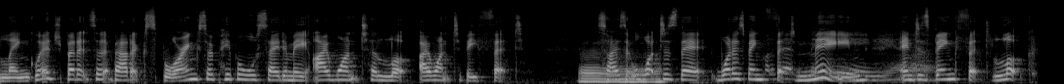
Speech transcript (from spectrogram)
language, but it's about exploring. So people will say to me, I want to look, I want to be fit. So I said, well, what does that, what does being does fit that mean? mean? And does being fit look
